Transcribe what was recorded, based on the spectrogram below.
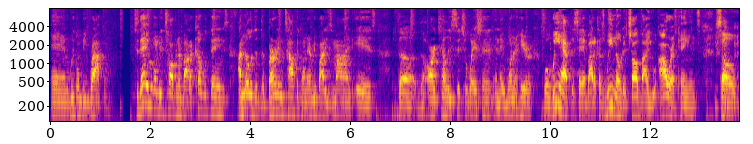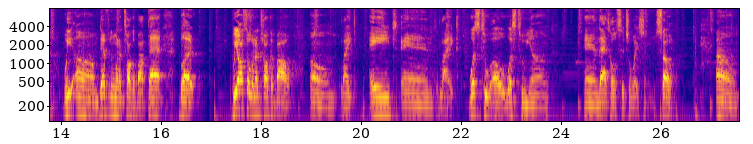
and we're gonna be rocking. Today we're gonna be talking about a couple things. I know that the burning topic on everybody's mind is the the R. Kelly situation, and they want to hear what we have to say about it because we know that y'all value our opinions. So we um definitely want to talk about that, but we also want to talk about um like age and like what's too old, what's too young, and that whole situation. So um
